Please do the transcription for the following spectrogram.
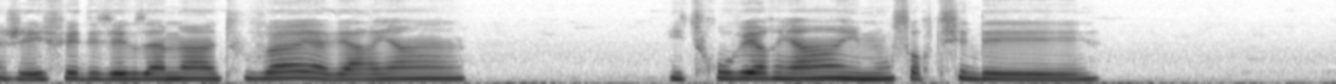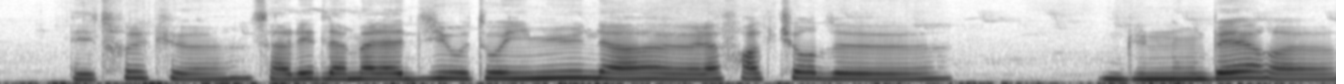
j'avais fait des examens à tout va, il n'y avait rien. Ils trouvaient rien, ils m'ont sorti des des trucs. euh, ça allait de la maladie auto-immune à euh, la fracture de d'une lombaire. euh.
